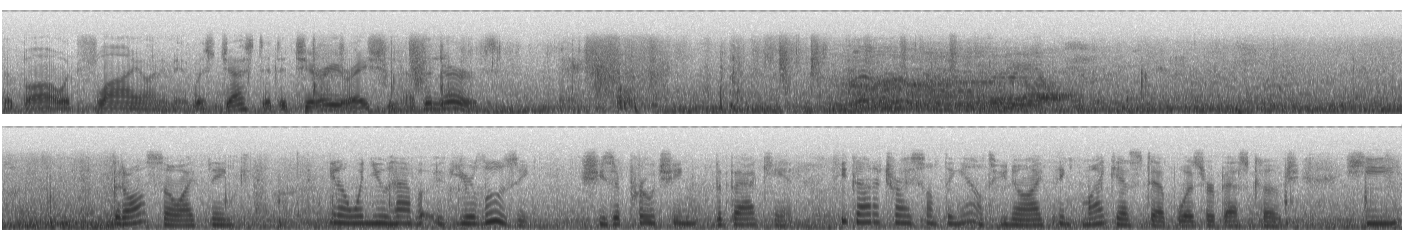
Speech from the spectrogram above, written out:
the ball would fly on him. It was just a deterioration of the nerves. But also, I think you know, when you have, you're losing. She's approaching the backhand. You got to try something else. You know, I think Mike Estep was her best coach. He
